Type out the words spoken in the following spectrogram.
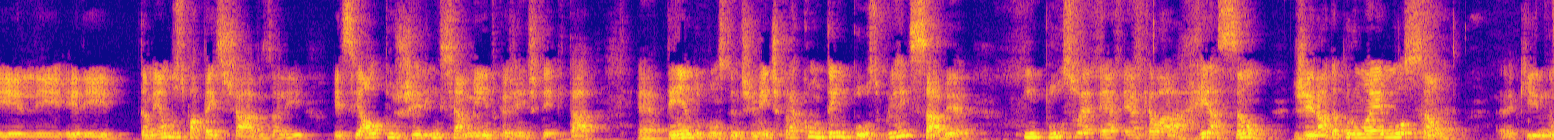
ele, ele também é um dos papéis chaves ali. Esse autogerenciamento que a gente tem que estar tendo constantemente para conter impulso. Porque a gente sabe, né? impulso é, é, é aquela reação gerada por uma emoção. É, que não,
